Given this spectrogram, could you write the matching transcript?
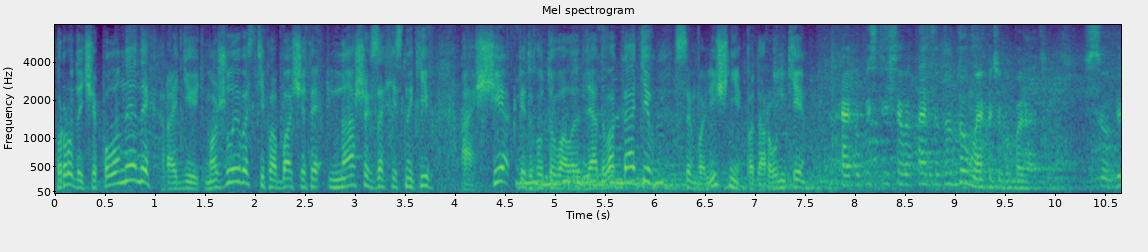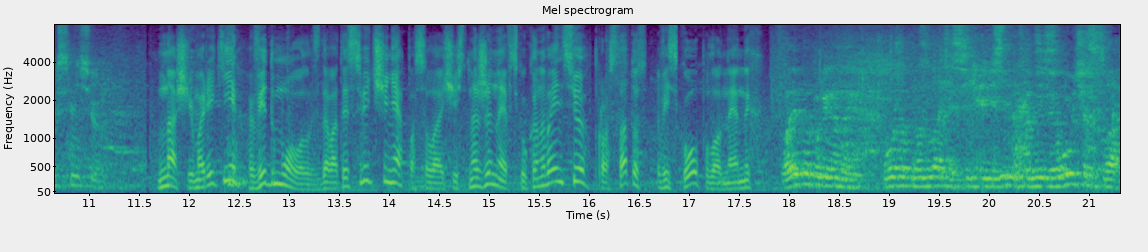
Родичі полонених радіють можливості побачити наших захисників, а ще підготували для адвокатів символічні подарунки. Хай побистріше вертається додому, я хочу побажати. Все, більше нічого. Наші моряки відмовились давати свідчення, посилаючись на Женевську конвенцію про статус військовополонених. Военнопленные может назвать о себе имя, фамилию, отчество,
